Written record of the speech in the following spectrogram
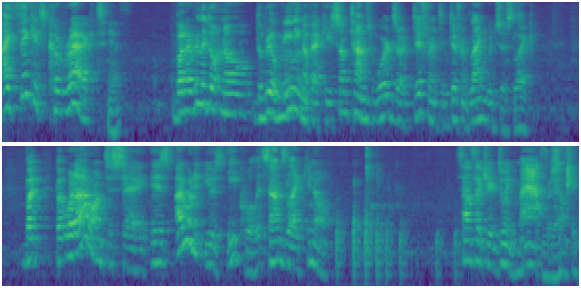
I think it's correct, Yes. but I really don't know the real meaning of eki. Sometimes words are different in different languages. Like, but but what I want to say is I wouldn't use equal. It sounds like you know. Sounds like you're doing math or Yes. something.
